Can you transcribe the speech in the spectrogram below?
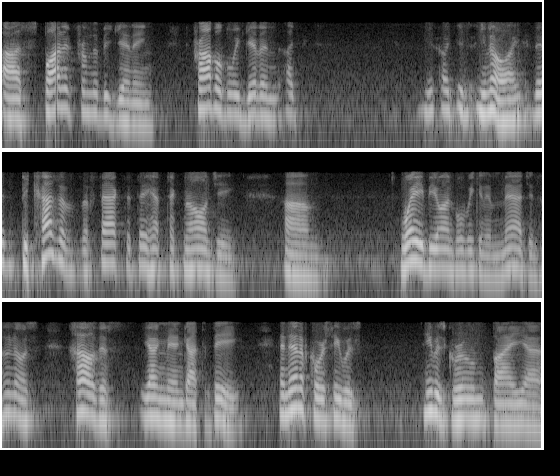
uh, spotted from the beginning, probably given a, you know, I, because of the fact that they have technology um, way beyond what we can imagine. Who knows how this young man got to be? And then, of course, he was he was groomed by uh,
